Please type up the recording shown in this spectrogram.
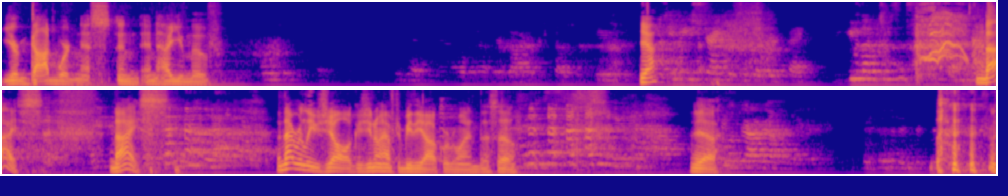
your Godwardness and, and how you move. Yeah. nice. Nice. And that relieves y'all because you don't have to be the awkward one. So, yeah.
